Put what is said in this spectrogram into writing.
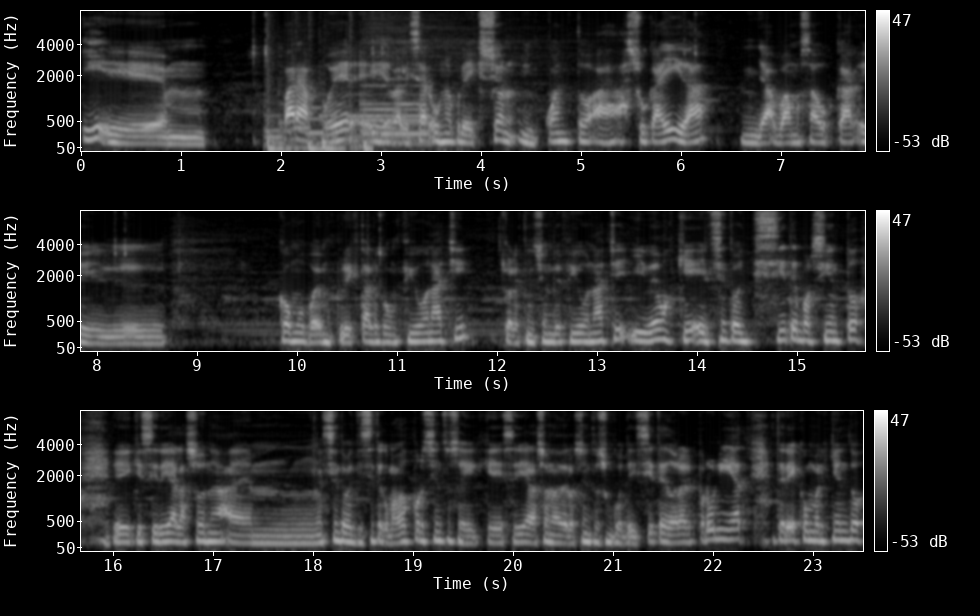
Y em, para poder realizar una proyección en cuanto a, su caída, ya vamos a buscar cómo podemos proyectarlo con Fibonacci con la extensión de Fibonacci y vemos que el 127% eh, que sería la zona, em, el 127,2% que sería la zona de los 157 dólares por unidad, estaría convergiendo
